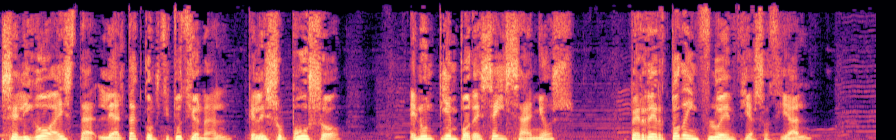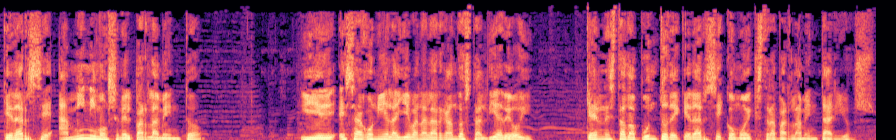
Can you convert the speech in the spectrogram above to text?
se ligó a esta lealtad constitucional que le supuso en un tiempo de seis años perder toda influencia social, quedarse a mínimos en el Parlamento y esa agonía la llevan alargando hasta el día de hoy, que han estado a punto de quedarse como extraparlamentarios.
